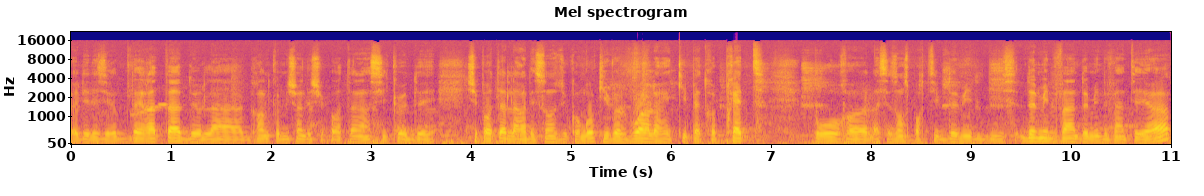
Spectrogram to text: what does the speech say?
les desiderata de la grande commission des supporters ainsi que des supporters de la Renaissance du Congo qui veulent voir leur équipe être prête pour euh, la saison sportive 2020-2021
